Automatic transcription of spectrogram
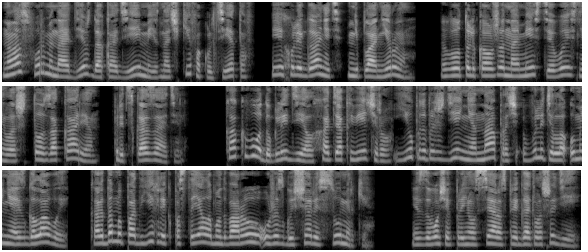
На нас форменная одежда академии значки факультетов. И хулиганить не планируем. Вот только уже на месте выяснилось, что Закариан — предсказатель. Как в воду глядел, хотя к вечеру ее предупреждение напрочь вылетело у меня из головы. Когда мы подъехали к постоялому двору, уже сгущались сумерки. Извозчик принялся распрягать лошадей.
